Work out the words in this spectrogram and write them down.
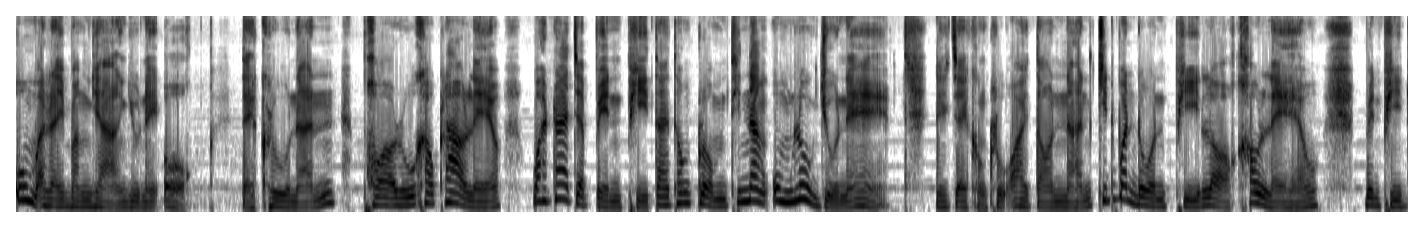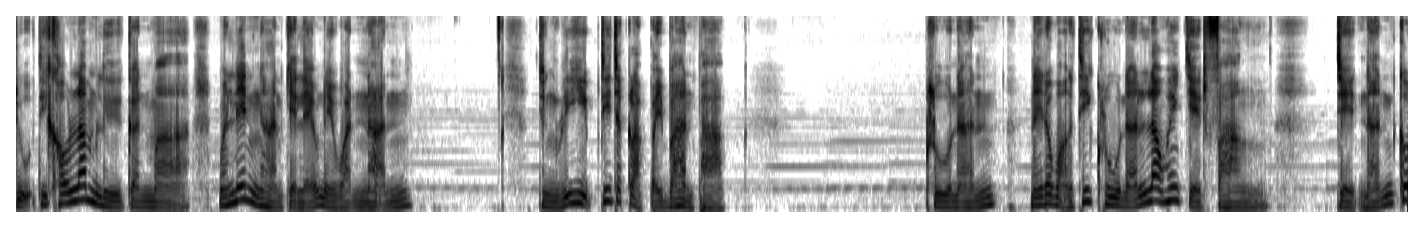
อุ้มอะไรบางอย่างอยู่ในอก แต่ครูนั้นพอรู้คร่าวๆแล้ว ว่าน่าจะเป็นผีใต้ท้องกลมที่นั่งอุ้มลูกอยู่แน่ ในใจของครูอ้อยตอนนั้นคิดว่าโดนผีหลอกเข้าแล้ว เป็นผีดุที่เขาล่ำลือกันมา มาเล่นงานแกแล้วในวันนั้น จึงรีบที่จะกลับไปบ้านพักครูนั้นในระหว่างที่ครูนั้นเล่าให้เจดฟัง เจดนั้นก็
